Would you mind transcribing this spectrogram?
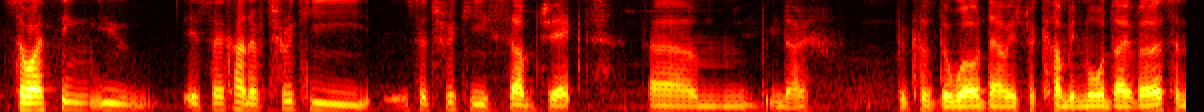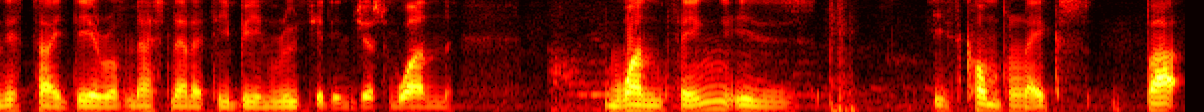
So I think you, it's a kind of tricky, it's a tricky subject. Um, you know, because the world now is becoming more diverse, and this idea of nationality being rooted in just one one thing is is complex. But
